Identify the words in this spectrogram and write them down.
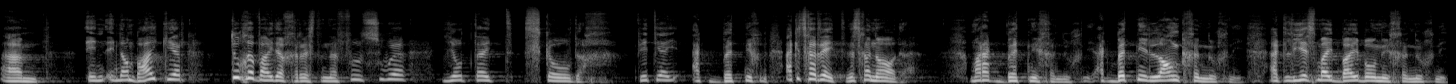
ehm um, en en dan baie keer toegewyde Christene voel so heeltyd skuldig. Weet jy, ek bid nie genoeg. Ek is gered, dis genade. Maar ek bid nie genoeg nie. Ek bid nie lank genoeg nie. Ek lees my Bybel nie genoeg nie.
